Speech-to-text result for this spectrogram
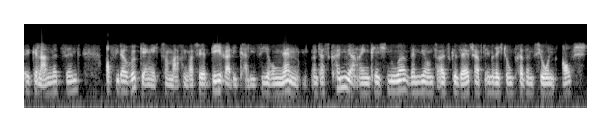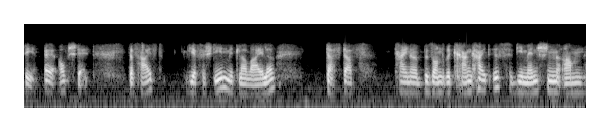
äh, gelandet sind, auch wieder rückgängig zu machen, was wir Deradikalisierung nennen. Und das können wir eigentlich nur, wenn wir uns als Gesellschaft in Richtung Prävention aufstehen, äh, aufstellen. Das heißt, wir verstehen mittlerweile, dass das keine besondere Krankheit ist, die Menschen ähm,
